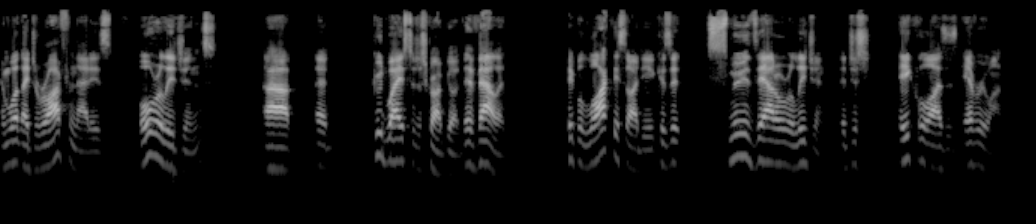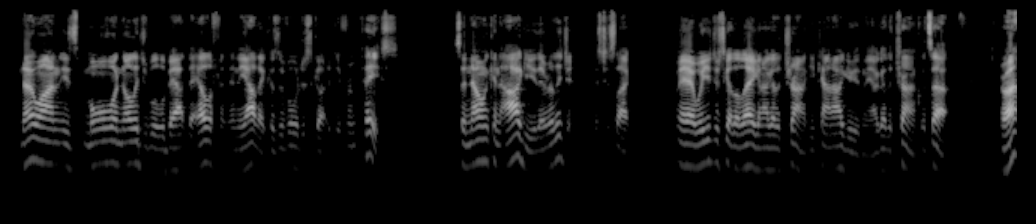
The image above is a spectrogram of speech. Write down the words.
And what they derive from that is all religions are, are good ways to describe God. They're valid. People like this idea because it smooths out all religion, it just equalizes everyone. No one is more knowledgeable about the elephant than the other because we've all just got a different piece. So no one can argue their religion. It's just like, yeah, well, you just got the leg and I got the trunk. You can't argue with me. I got the trunk. What's up? All right?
